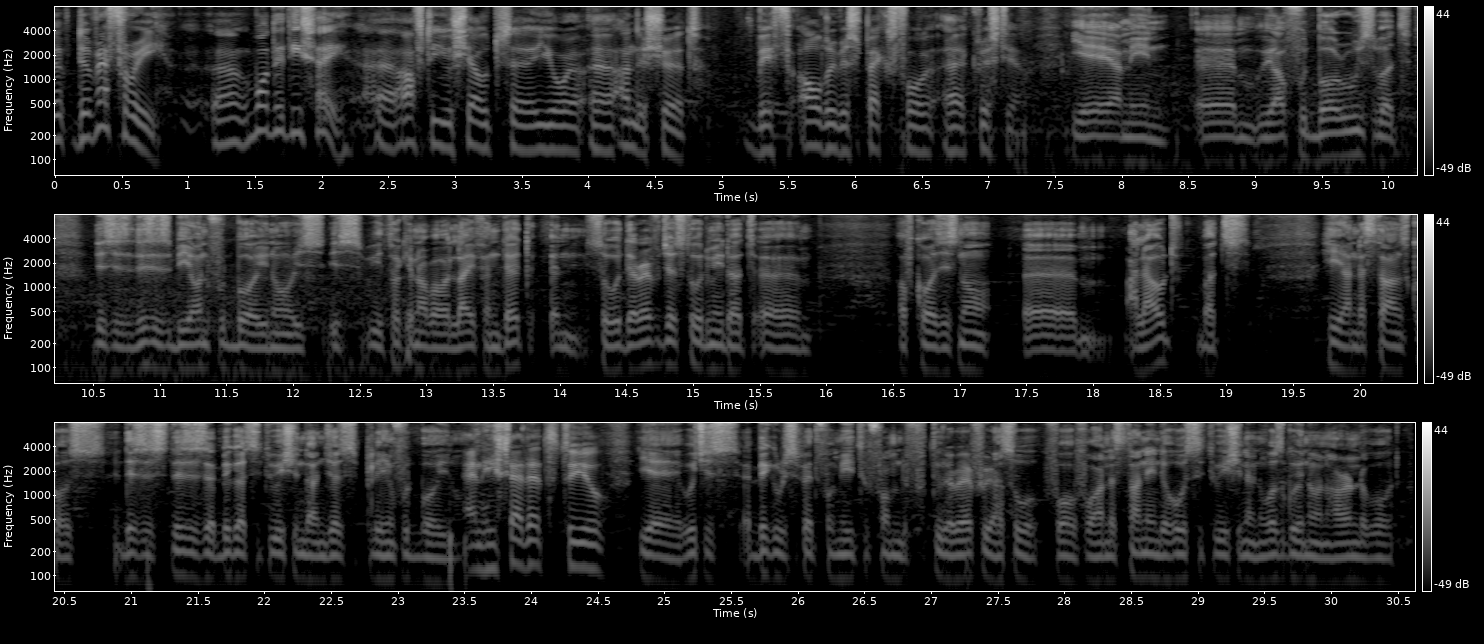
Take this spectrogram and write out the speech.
the, the referee, uh, what did he say uh, after you showed uh, your uh, undershirt? With all the respect for uh, Christian. Yeah, I mean, um, we have football rules, but this is this is beyond football. You know, it's, it's we're talking about life and death, and so the ref just told me that, um, of course, it's not um, allowed, but he understands because this is this is a bigger situation than just playing football. You know. And he said that to you. Yeah, which is a big respect for me to from the, to the referee as well for for understanding the whole situation and what's going on around the world.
